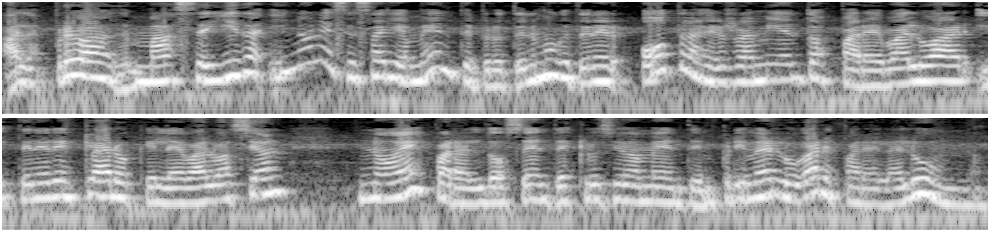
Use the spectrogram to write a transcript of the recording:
a las pruebas más seguidas, y no necesariamente, pero tenemos que tener otras herramientas para evaluar y tener en claro que la evaluación no es para el docente exclusivamente, en primer lugar es para el alumno. ¿no?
